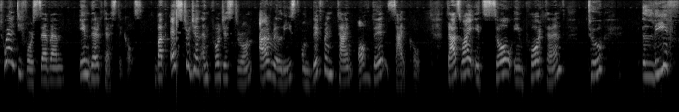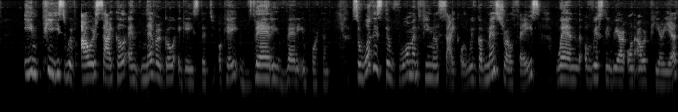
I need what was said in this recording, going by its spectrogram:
24 7 in their testicles. But estrogen and progesterone are released on different time of the cycle. That's why it's so important to live in peace with our cycle and never go against it okay? Very very important. So what is the woman female cycle? We've got menstrual phase when obviously we are on our period.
